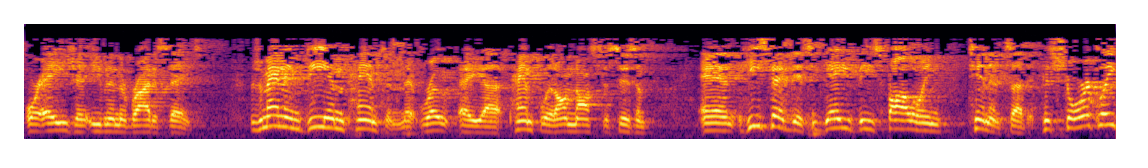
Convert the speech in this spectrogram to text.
or Asia, even in their brightest days. There's a man named D.M. Panton that wrote a uh, pamphlet on Gnosticism, and he said this. He gave these following tenets of it. Historically,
